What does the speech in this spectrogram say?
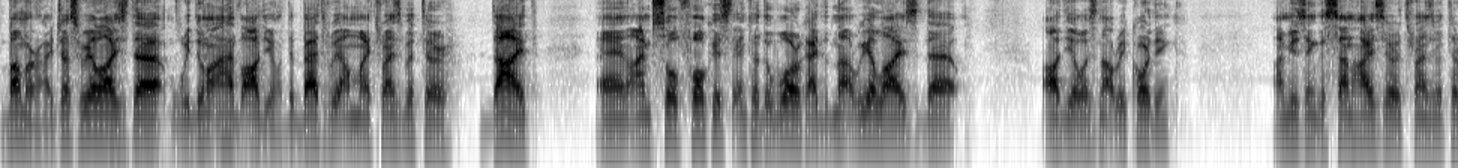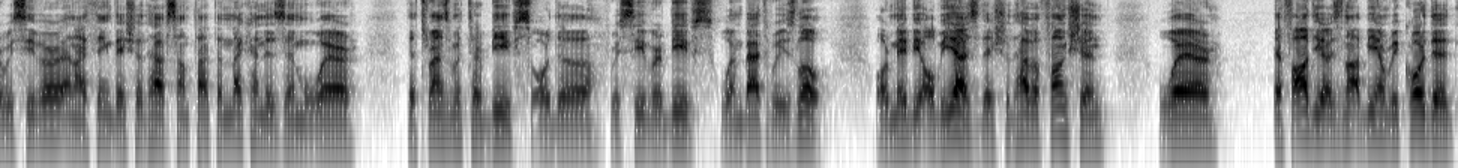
Bummer. I just realized that we do not have audio. The battery on my transmitter died and I'm so focused into the work I did not realize that audio was not recording. I'm using the Sennheiser transmitter receiver and I think they should have some type of mechanism where the transmitter beeps or the receiver beeps when battery is low. Or maybe OBS, they should have a function where if audio is not being recorded,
